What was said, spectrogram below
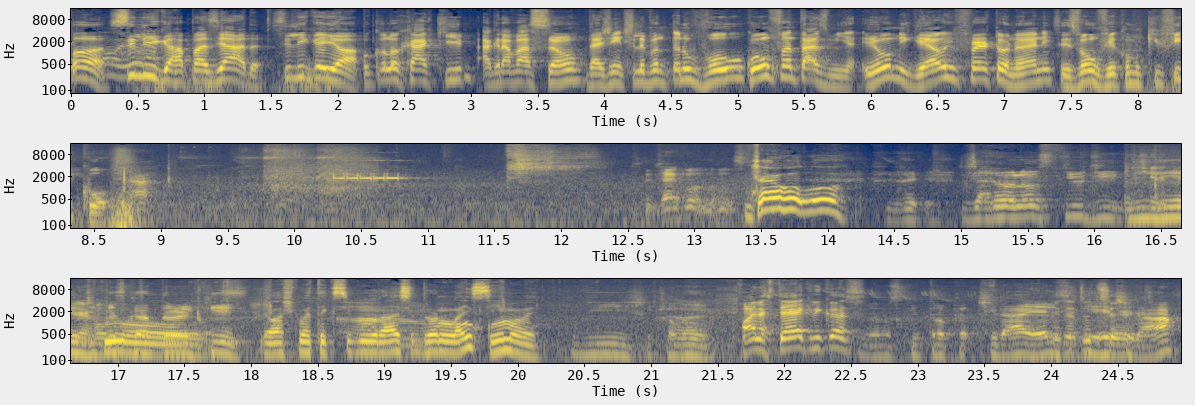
Ó, se eu. liga, rapaziada. Se liga aí, ó. Vou colocar aqui a gravação da gente levantando voo com o Fantasminha. Eu, Miguel e Fertonani. Vocês vão ver como que ficou. Ah. Já enrolou. Já rolou. Já rolou os fios de de pescador aqui. Eu acho que vai ter que segurar ah, esse drone lá em cima, velho. Vixe, calma aí. Falhas técnicas. Temos que trocar, tirar a hélice é e retirar.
